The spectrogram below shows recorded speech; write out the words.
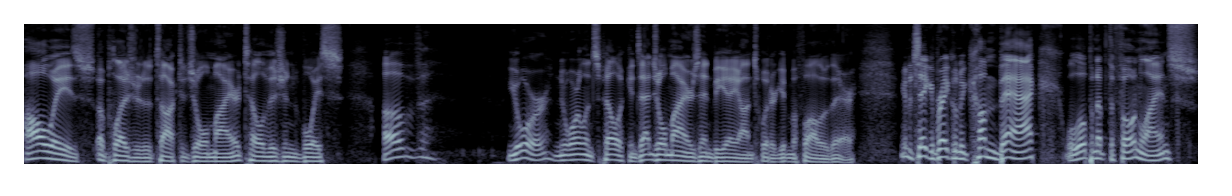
Always a pleasure to talk to Joel Meyer, television voice of your New Orleans Pelicans at Joel Meyers NBA on Twitter. Give him a follow there. We're going to take a break. When we come back, we'll open up the phone lines.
